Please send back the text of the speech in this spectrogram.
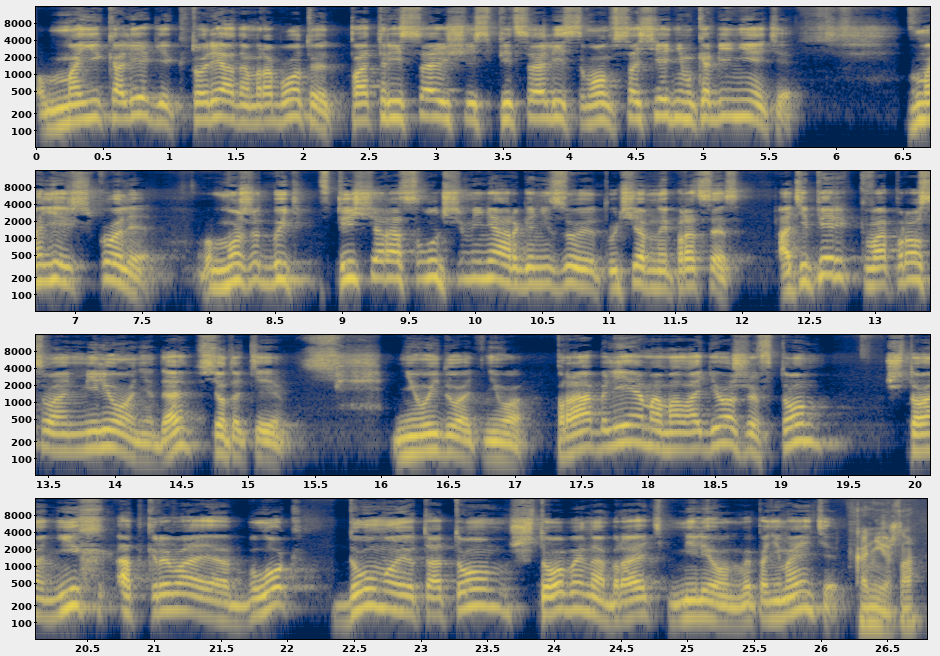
Мои коллеги, кто рядом работают, потрясающие специалисты. Он в соседнем кабинете – в моей школе, может быть, в тысячу раз лучше меня организуют учебный процесс. А теперь к вопросу о миллионе, да, все-таки не уйду от него. Проблема молодежи в том, что них, открывая блог, думают о том, чтобы набрать миллион. Вы понимаете? Конечно.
